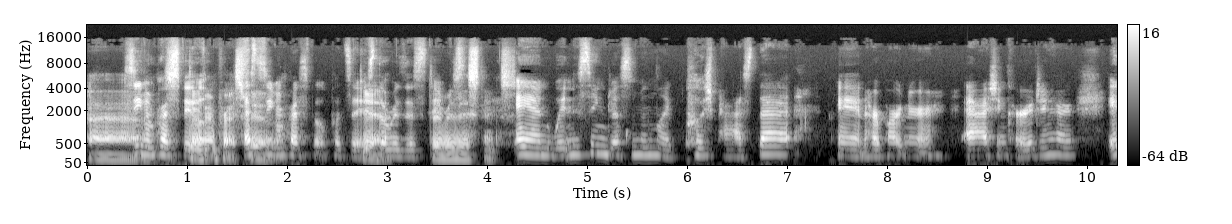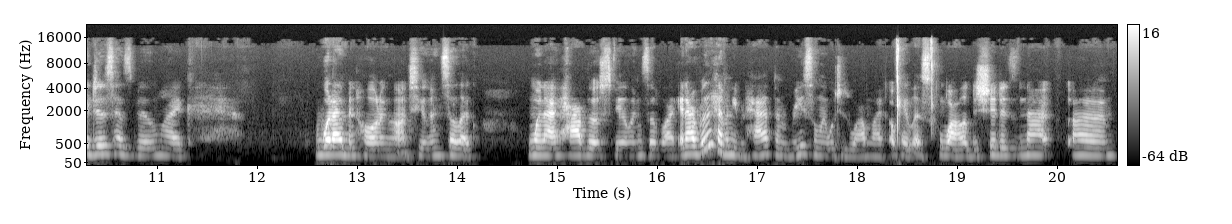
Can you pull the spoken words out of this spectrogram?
Uh, Steven Pressfield. Steven Pressfield. as Steven Pressfield puts it, it's Yeah, the resistance. the resistance. and witnessing Jessamyn like push past that and her partner Ash encouraging her, it just has been like what I've been holding on to. And so like when I have those feelings of like and I really haven't even had them recently, which is why I'm like, okay, let's while the shit is not um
